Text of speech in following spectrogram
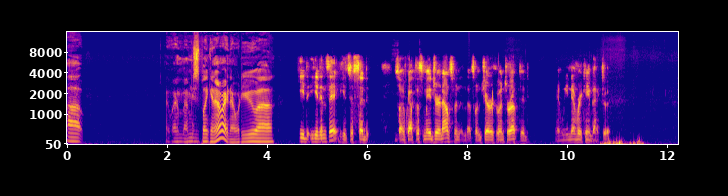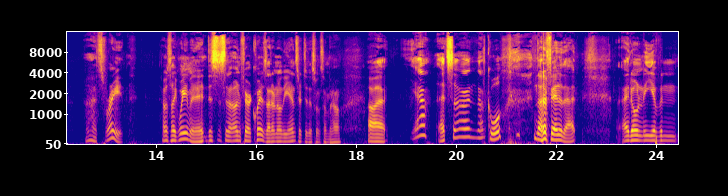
Uh, I'm, I'm just blanking out right now. What do you? Uh... He he didn't say it. He just said, "So I've got this major announcement," and that's when Jericho interrupted, and we never came back to it. Oh, that's right. I was like, wait a minute, this is an unfair quiz. I don't know the answer to this one somehow. Uh, yeah, that's uh, not cool. not a fan of that. I don't even.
